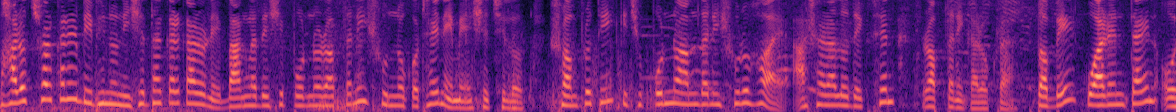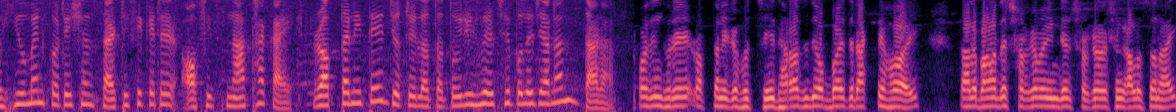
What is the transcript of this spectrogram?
ভারত সরকারের বিভিন্ন নিষেধাজ্ঞার কারণে বাংলাদেশি পণ্য রপ্তানি শূন্য কোঠায় নেমে এসেছিল। সম্প্রতি কিছু পণ্য আমদানি শুরু হয়, আশার আলো দেখছেন রপ্তানিকারকরা। তবে কোয়ারেন্টাইন ও হিউম্যান কোটেশন সার্টিফিকেটের অফিস না থাকায় রপ্তানিতে জটিলতা তৈরি হয়েছে বলে জানান তারা। কদিন ধরে রপ্তানিটা হচ্ছে। এই ধারা যদি অব্যাহত রাখতে হয়, তাহলে বাংলাদেশ সরকার বা ইন্ডিয়ান সরকারের সঙ্গে আলোচনায়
